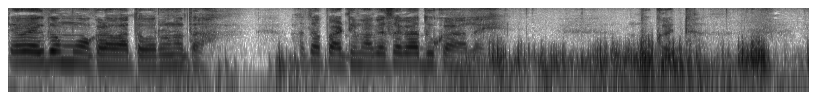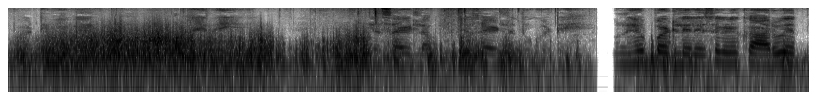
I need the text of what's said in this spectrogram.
तेव्हा एकदम मोकळा वातावरण होता. आता पाठीमागं सगळा धुका आहे दुखट पाठीमागे काही नाही. या साईडला पुढच्या साईडला दुखट आहे. हे पडलेले सगळे कारवे आहेत.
